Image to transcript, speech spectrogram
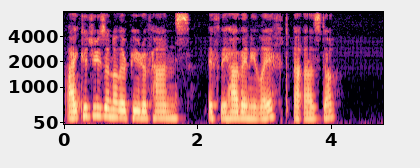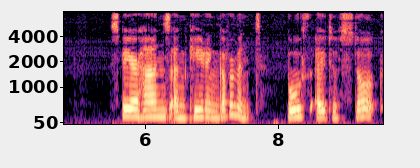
I could use another pair of hands if they have any left at Asda. Spare hands and caring government, both out of stock,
